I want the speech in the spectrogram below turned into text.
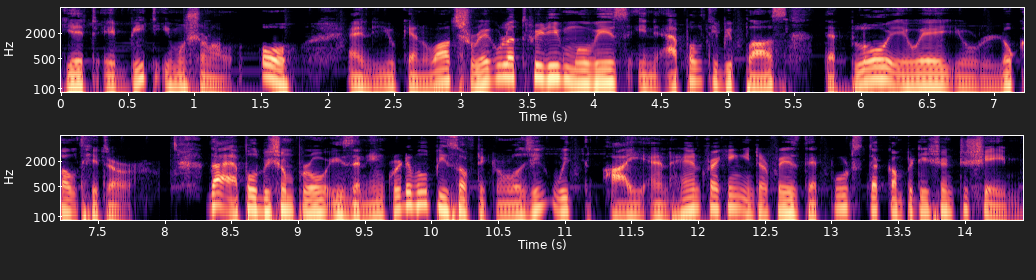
get a bit emotional. Oh, and you can watch regular 3D movies in Apple TV Plus that blow away your local theater. The Apple Vision Pro is an incredible piece of technology with eye and hand tracking interface that puts the competition to shame.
